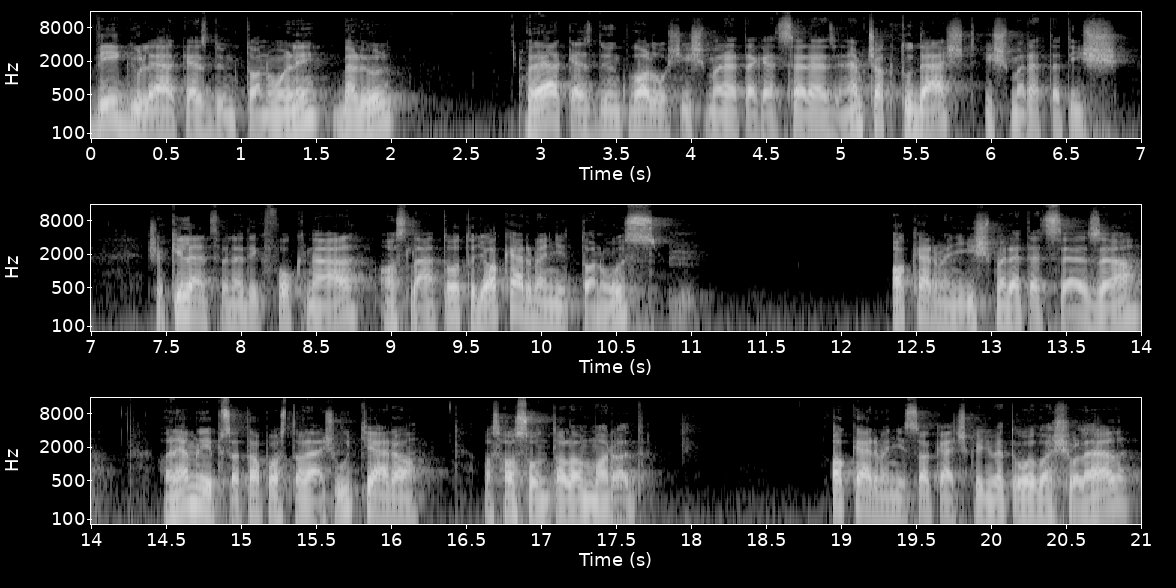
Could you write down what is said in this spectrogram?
Végül elkezdünk tanulni belül, akkor elkezdünk valós ismereteket szerezni, nem csak tudást, ismeretet is. És a 90. foknál azt látod, hogy akármennyit tanulsz, akármennyi ismeretet szerzel, ha nem lépsz a tapasztalás útjára, az haszontalan marad. Akármennyi szakácskönyvet olvasol el,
